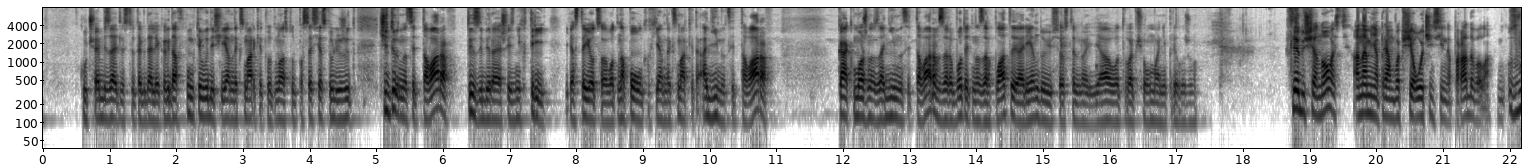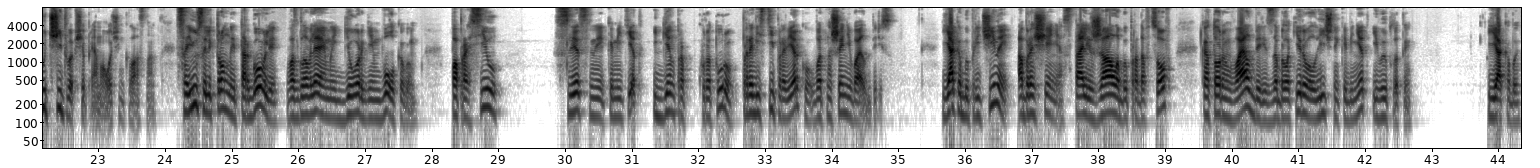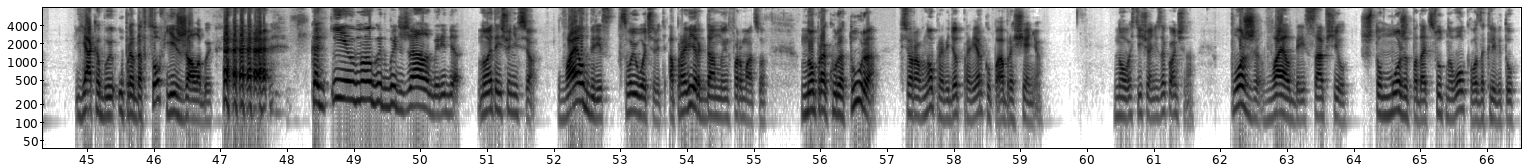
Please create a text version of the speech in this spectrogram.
куча обязательств и так далее. Когда в пункте выдачи Яндекс Маркет вот у нас тут по соседству лежит 14 товаров, ты забираешь из них 3, и остается вот на полках Яндекс Маркета 11 товаров, как можно за 11 товаров заработать на зарплаты, аренду и все остальное, я вот вообще ума не приложу. Следующая новость, она меня прям вообще очень сильно порадовала. Звучит вообще прямо очень классно. Союз электронной торговли, возглавляемый Георгием Волковым, попросил Следственный комитет и Генпрокуратуру провести проверку в отношении Wildberries. Якобы причиной обращения стали жалобы продавцов, которым Wildberries заблокировал личный кабинет и выплаты. Якобы. Якобы у продавцов есть жалобы. Какие могут быть жалобы, ребят? Но это еще не все. Wildberries, в свою очередь, опроверг данную информацию, но прокуратура все равно проведет проверку по обращению. Новость еще не закончена. Позже Wildberries сообщил, что может подать суд на Волкова за клевету.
